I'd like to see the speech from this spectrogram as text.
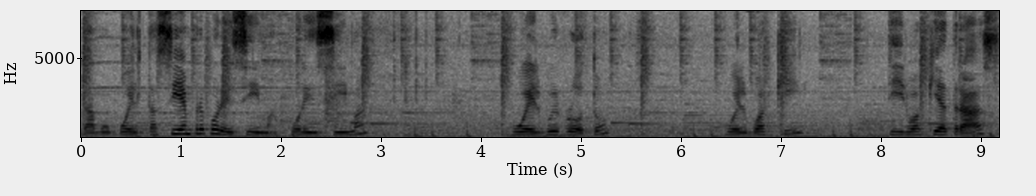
damos vueltas siempre por encima por encima vuelvo y roto vuelvo aquí tiro aquí atrás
